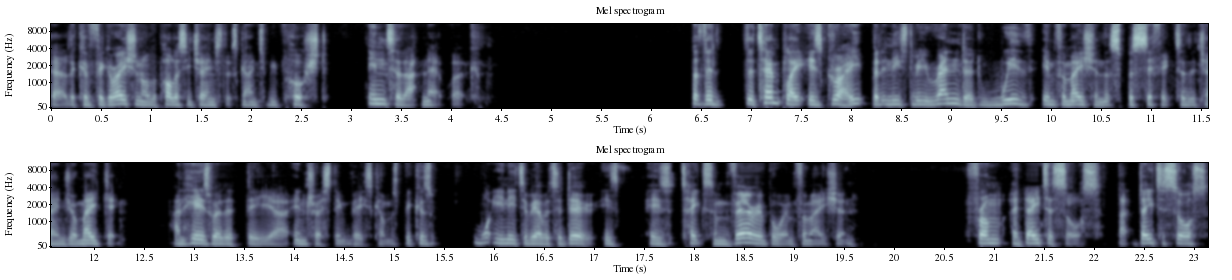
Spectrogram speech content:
uh, the configuration or the policy change that's going to be pushed into that network. But the, the template is great, but it needs to be rendered with information that's specific to the change you're making. And here's where the, the uh, interesting piece comes, because what you need to be able to do is, is take some variable information from a data source. That data source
